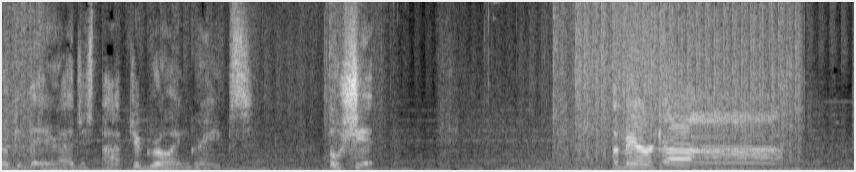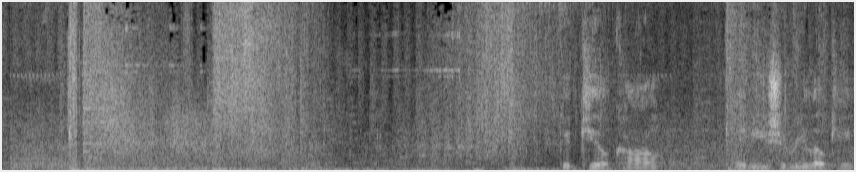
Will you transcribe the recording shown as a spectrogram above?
Look at there, I just popped your groin grapes. Oh shit! America! Good kill, Karl. Maybe you should relocate.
